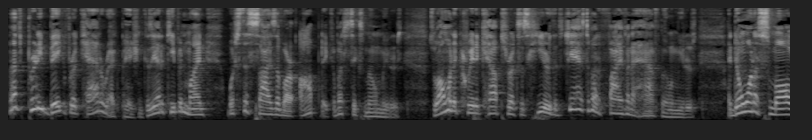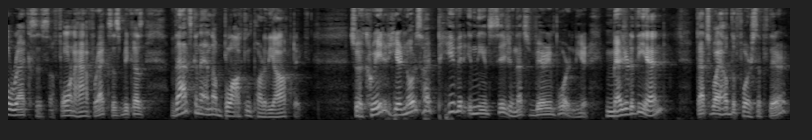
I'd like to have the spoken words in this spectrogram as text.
that's pretty big for a cataract patient because you got to keep in mind what's the size of our optic, about six millimeters. So I want to create a capsulorhexis here that's just about five and a half millimeters. I don't want a small rhexis, a four and a half rhexis, because that's going to end up blocking part of the optic. So I created here. Notice how I pivot in the incision. That's very important here. Measured at the end. That's why I held the forceps there.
